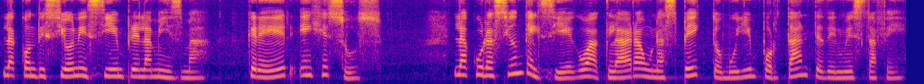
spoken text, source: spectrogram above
La condición es siempre la misma creer en Jesús. La curación del ciego aclara un aspecto muy importante de nuestra fe.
